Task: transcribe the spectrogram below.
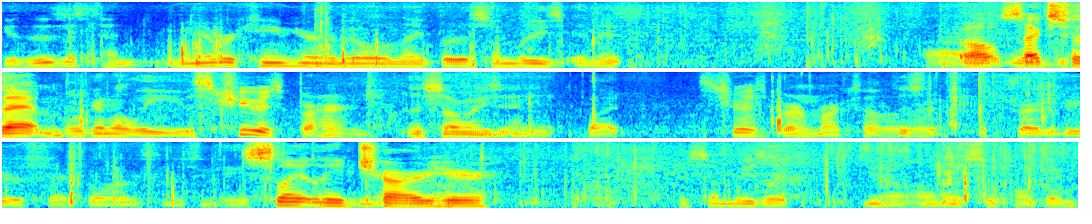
yeah, this is tent. We never came here in the middle of the night, but if somebody's in it, uh, Well, we'll sex just- to them. We're gonna leave This tree was burned. if somebody's in it, but This tree has burn marks all over just it. try to be respectful, obviously, just in case. Slightly Like, charred know. here. If somebody's like, you know, homeless or something.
